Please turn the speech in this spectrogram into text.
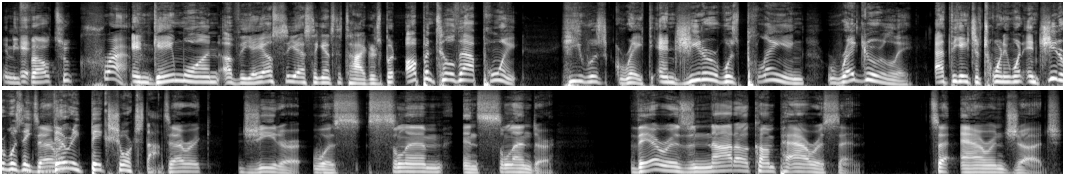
and he it, fell to crap in game one of the ALCS against the Tigers. But up until that point, he was great. And Jeter was playing regularly at the age of 21. And Jeter was a Derek, very big shortstop. Derek Jeter was slim and slender. There is not a comparison to Aaron Judge.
